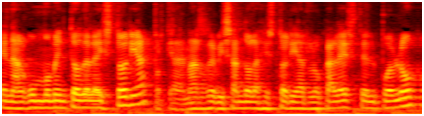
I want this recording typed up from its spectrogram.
en algún momento de la historia, porque además revisando las historias locales del pueblo,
